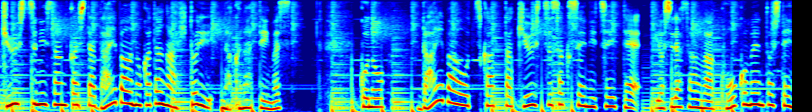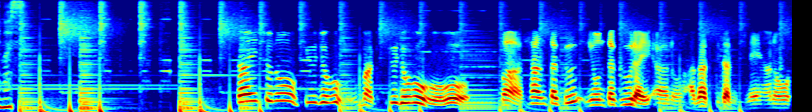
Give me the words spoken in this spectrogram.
救出に参加したダイバーの方が1人亡くなっています。このダイバーを使った救出作戦について吉田さんはこうコメントしています。最初の救助,、まあ、救助方法をまあ、3択、4択ぐらい、あの、上がってたんですね。あの、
